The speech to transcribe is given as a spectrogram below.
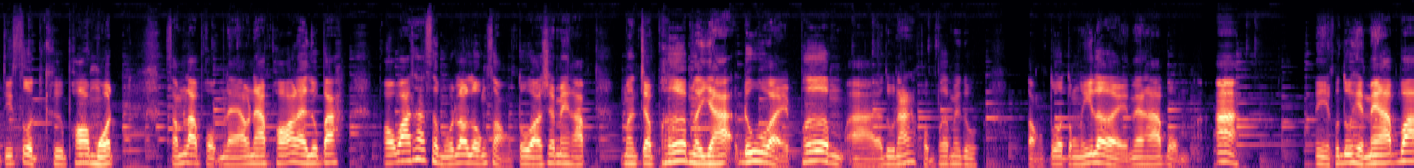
ดที่สุดคือพ่อมดสำหรับผมแล้วนะ เพราะอะไรรู้ปะเพราะว่าถ้าสมมติเราลง 2 ตัวใช่ไหมครับ มันจะเพิ่มระยะด้วย เพิ่มอ่าดูนะผมเพิ่มให้ดู 2 ตัวตรงนี้เลยนะครับผมอะ นี่คุณดูเห็นไหมครับว่า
